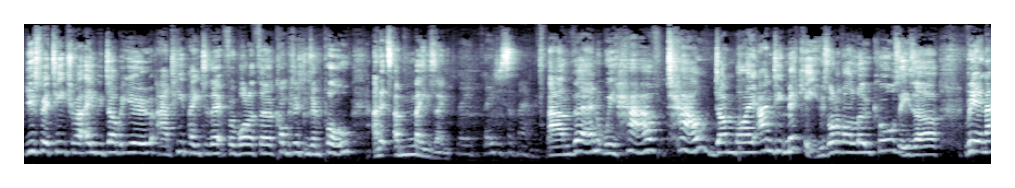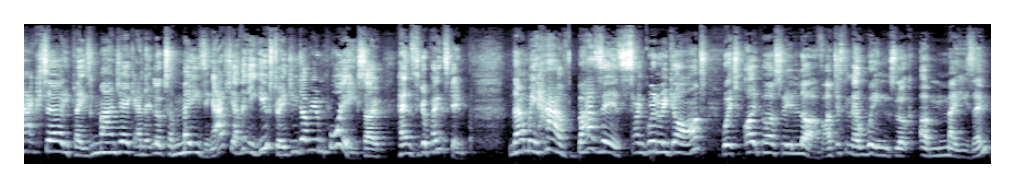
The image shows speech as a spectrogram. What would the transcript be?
Used to be a teacher at ABW, and he painted it for one of the competitions in Poole, and it's amazing. Lady St Mary. And then we have Tau, done by Andy Mickey, who's one of our locals. He's a reenactor, he plays magic, and it looks amazing. Actually, I think he used to be a GW employee, so hence the good paint scheme. Then we have Baz's Sanguinary Guard, which I personally love. I just think their wings look amazing.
